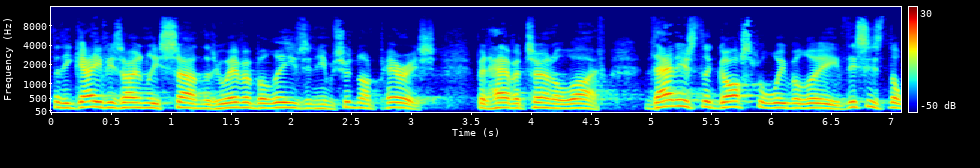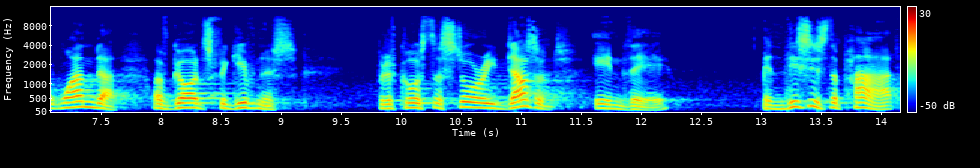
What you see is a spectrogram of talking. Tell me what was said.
that he gave his only Son, that whoever believes in him should not perish, but have eternal life. That is the gospel we believe. This is the wonder of God's forgiveness. But of course, the story doesn't end there. And this is the part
